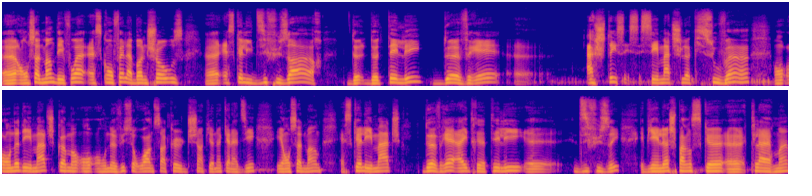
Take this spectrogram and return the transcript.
Euh, on se demande des fois, est-ce qu'on fait la bonne chose? Euh, est-ce que les diffuseurs de, télé devrait euh, acheter ces, matchs-là qui souvent, hein, on, a des matchs comme on, a vu sur One Soccer du championnat canadien et on se demande est-ce que les matchs devraient être télé euh, diffusés? Eh bien là, je pense que euh, clairement,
